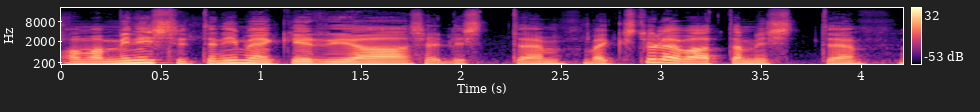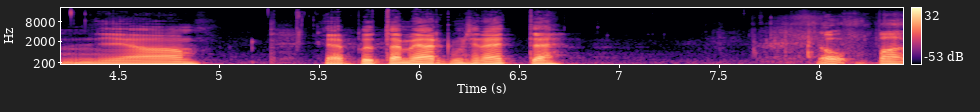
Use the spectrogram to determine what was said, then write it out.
oma ministrite nimekirja sellist äh, väikest ülevaatamist äh, ja, ja võtame järgmisena ette. no ma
